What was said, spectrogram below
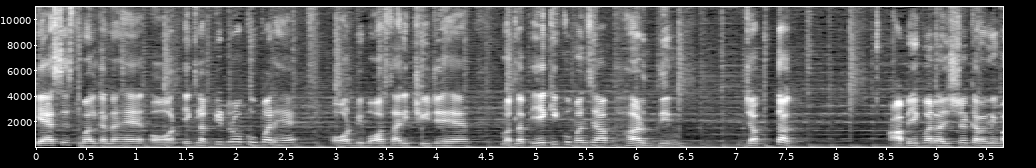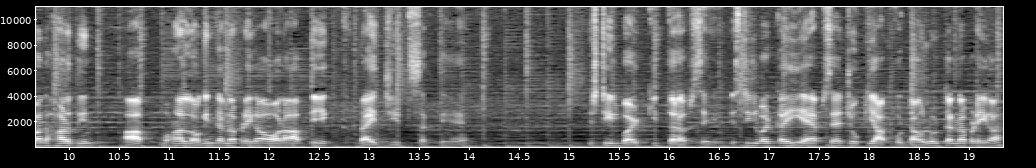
कैसे इस्तेमाल करना है। और एक लक्की ड्रॉ कूपन है, और भी बहुत सारी चीज़ें हैं। मतलब एक ही कूपन से आप हर दिन, जब तक आप एक बार रजिस्टर कराने के बाद हर दिन आप वहाँ लॉगिन करना पड़ेगा और आप एक प्राइज़ जीत सकते हैं। स्टील बर्ड की तरफ़ से। स्टील बर्ड का ही ऐप्स है जो कि आपको डाउनलोड करना पड़ेगा।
